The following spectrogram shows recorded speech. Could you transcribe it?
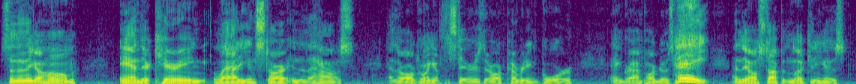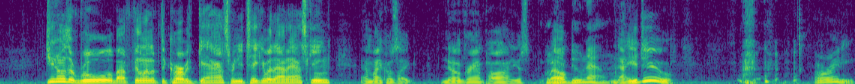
so then they go home, and they're carrying Laddie and Star into the house, and they're all going up the stairs. They're all covered in gore, and Grandpa goes, "Hey!" And they all stop and look, and he goes, "Do you know the rule about filling up the car with gas when you take it without asking?" And Michael's like, "No, Grandpa." And he goes, "Well, you do now? now you do." Alrighty.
